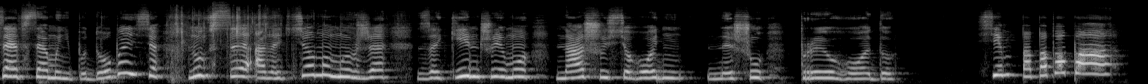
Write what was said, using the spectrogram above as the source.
Це все мені подобається. Ну, все, а на цьому ми вже закінчуємо нашу сьогоднішню пригоду. Всім па-па-па-па!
